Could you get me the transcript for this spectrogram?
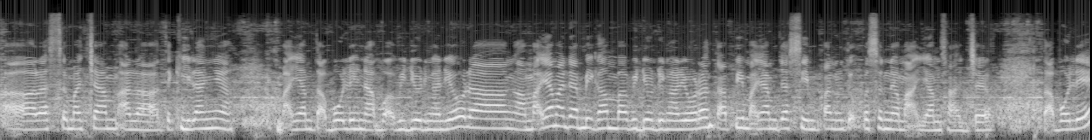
uh, rasa macam ala tekilanya. Mak Yam tak boleh nak buat video dengan dia orang. Uh, Mak Yam ada ambil gambar video dengan dia orang tapi Mak Yam just simpan untuk personal Mak Yam saja. Tak boleh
